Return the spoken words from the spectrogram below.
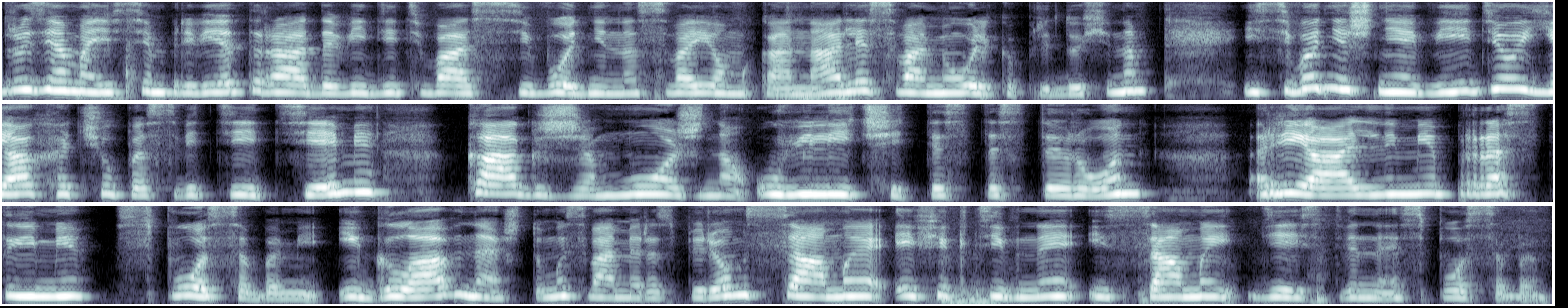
Друзья мои, всем привет! Рада видеть вас сегодня на своем канале. С вами Ольга Придухина. И сегодняшнее видео я хочу посвятить теме, как же можно увеличить тестостерон реальными, простыми способами. И главное, что мы с вами разберем самые эффективные и самые действенные способы.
